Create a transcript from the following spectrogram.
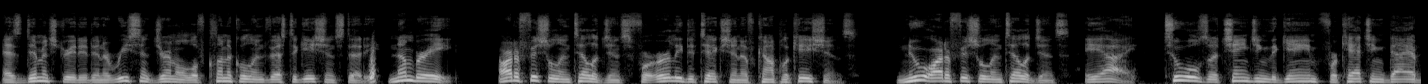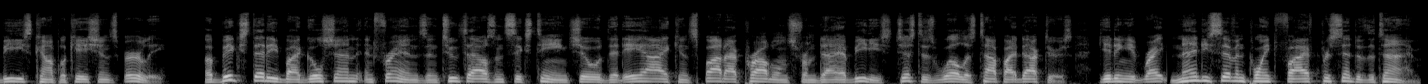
as demonstrated in a recent Journal of Clinical Investigation study. Number 8. Artificial Intelligence for Early Detection of Complications. New artificial intelligence, AI, tools are changing the game for catching diabetes complications early. A big study by Gulshan and friends in 2016 showed that AI can spot eye problems from diabetes just as well as top eye doctors, getting it right 97.5% of the time.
